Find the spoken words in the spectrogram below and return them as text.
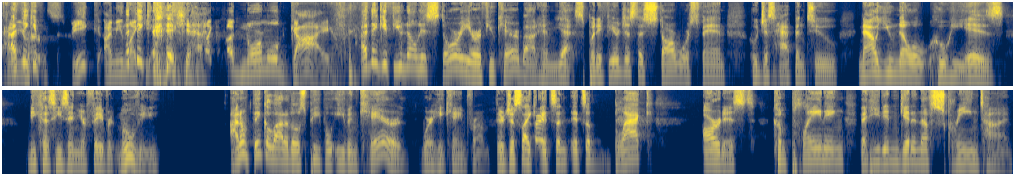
Have I you think if- speak? I mean, I like think yeah. like a normal guy. I think if you know his story or if you care about him, yes. But if you're just a Star Wars fan who just happened to now you know who he is because he's in your favorite movie, I don't think a lot of those people even care where he came from. They're just like Right. it's a it's a black artist complaining that he didn't get enough screen time.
